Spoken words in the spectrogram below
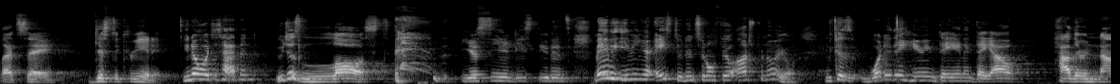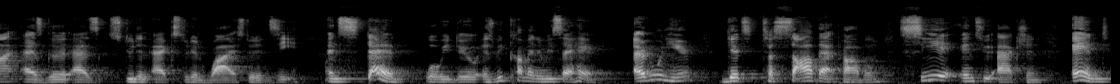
let's say, gets to create it. You know what just happened? You just lost your C and D students, maybe even your A students who don't feel entrepreneurial. Because what are they hearing day in and day out? How they're not as good as student X, student Y, student Z. Instead, what we do is we come in and we say, hey, everyone here gets to solve that problem, see it into action, and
